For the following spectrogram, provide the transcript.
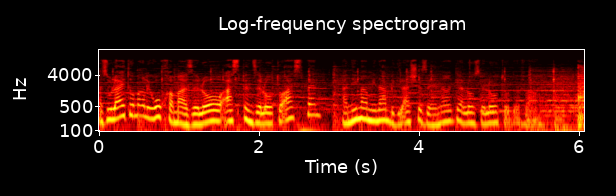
אז אולי היית אומר לי, רוחמה, זה לא אספן, זה לא אותו אספן? אני מאמינה, בגלל שזה אנרגיה, לא, זה לא אותו דבר.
